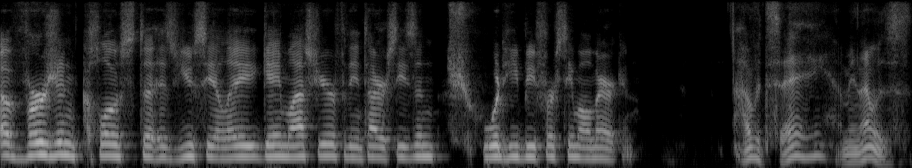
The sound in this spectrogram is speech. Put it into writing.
a version close to his UCLA game last year for the entire season, would he be first team All American? I would say, I mean, that was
